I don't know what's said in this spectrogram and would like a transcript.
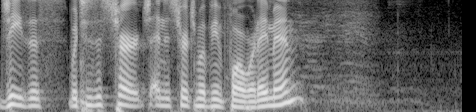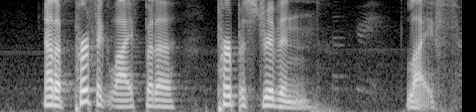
Jesus, which is his church and his church moving forward. Amen? Not a perfect life, but a purpose driven life.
